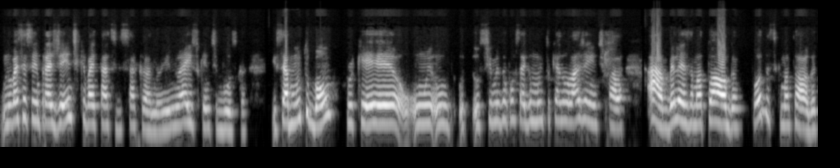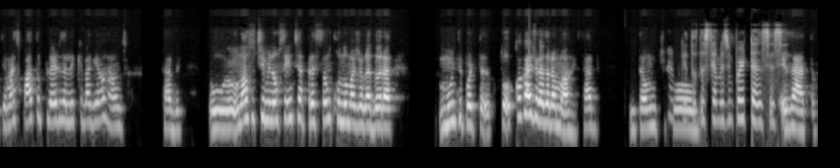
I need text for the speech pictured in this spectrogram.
Não vai ser sempre a gente que vai estar tá se destacando, e não é isso que a gente busca. Isso é muito bom, porque um, um, os times não conseguem muito que anular a gente. Fala, ah, beleza, matou a Olga. Foda-se que matou a Olga. Tem mais quatro players ali que vai ganhar o round, sabe? O, o nosso time não sente a pressão quando uma jogadora muito importante. Qualquer jogadora morre, sabe? Então, tipo. É porque tipo todas têm a mesma importância, assim. Exato,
